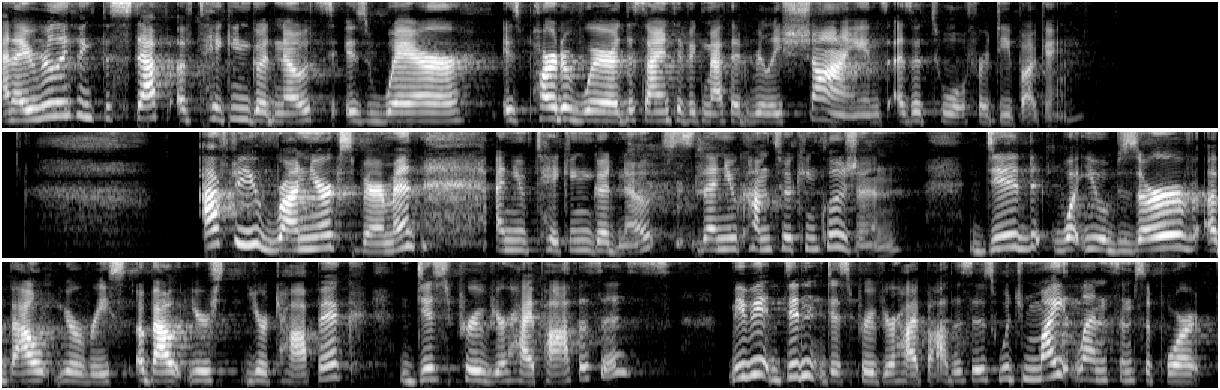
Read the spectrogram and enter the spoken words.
And I really think the step of taking good notes is where is part of where the scientific method really shines as a tool for debugging. After you've run your experiment and you've taken good notes, then you come to a conclusion. Did what you observe about your, about your, your topic disprove your hypothesis? Maybe it didn't disprove your hypothesis, which might lend some support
